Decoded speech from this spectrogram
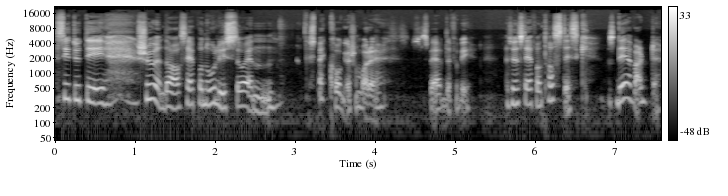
sitter ute i sjøen da og ser på nordlyset og en spekkhogger som bare svevde forbi. Jeg syns det er fantastisk. Så det er verdt det.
